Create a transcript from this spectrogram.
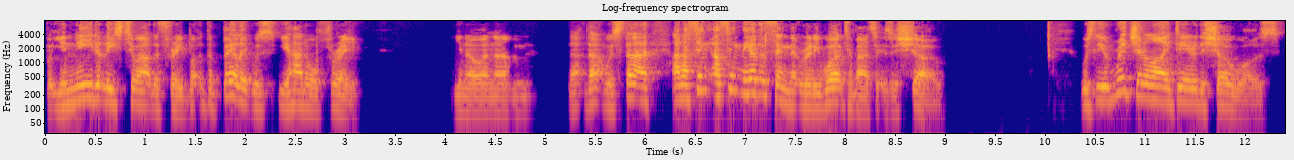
But you need at least two out of the three. But the bill, it was you had all three. You know, and um, that that was that. And I think I think the other thing that really worked about it as a show was the original idea of the show was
